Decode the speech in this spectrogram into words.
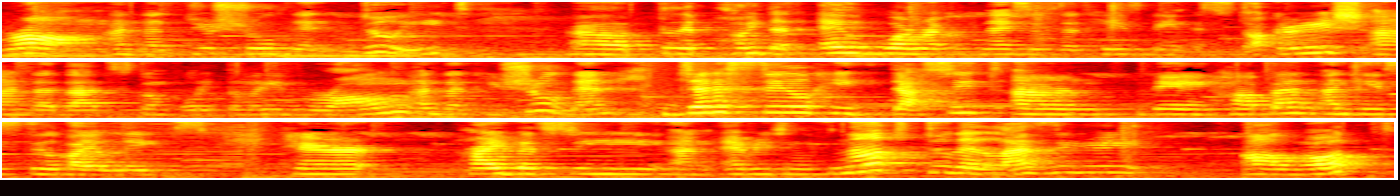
wrong and that you shouldn't do it uh, to the point that everyone recognizes that he's being stalkerish and that that's completely wrong and that he shouldn't. Yet still he does it and they happen and he still violates her privacy and everything. Not to the last degree, a lot,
